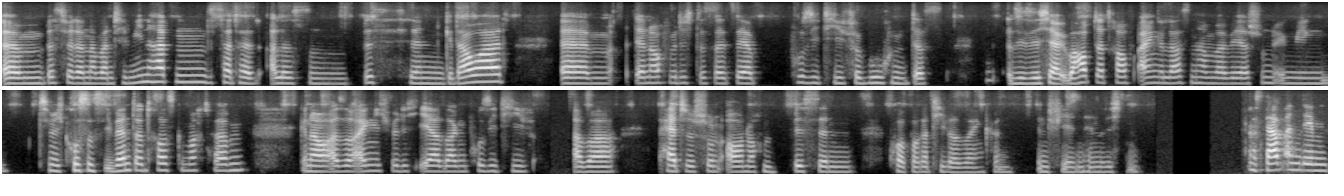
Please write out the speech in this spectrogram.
Ähm, bis wir dann aber einen Termin hatten. Das hat halt alles ein bisschen gedauert. Ähm, dennoch würde ich das als sehr positiv verbuchen, dass sie sich ja überhaupt darauf eingelassen haben, weil wir ja schon irgendwie ein ziemlich großes Event daraus gemacht haben. Genau, also eigentlich würde ich eher sagen positiv, aber hätte schon auch noch ein bisschen kooperativer sein können in vielen Hinsichten. Es gab an dem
